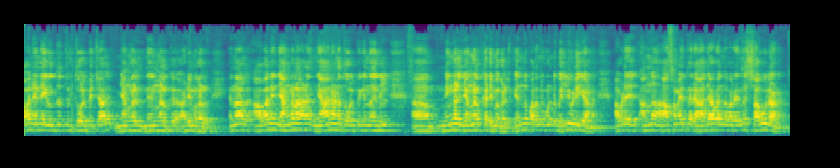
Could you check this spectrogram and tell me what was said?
അവൻ എന്നെ യുദ്ധത്തിൽ തോൽപ്പിച്ചാൽ ഞങ്ങൾ നിങ്ങൾക്ക് അടിമകൾ. എന്നാൽ അവനെ ഞങ്ങളാണ് ഞാനാണ് തോൽപ്പിക്കുന്നതെങ്കിൽ നിങ്ങൾ ഞങ്ങൾക്കടിമകൾ എന്ന് പറഞ്ഞുകൊണ്ട് വെല്ലുവിളിയാണ്. അവിടെ അന്ന് ആ സമയത്ത് രാജാവ് എന്ന് പറയുന്നത് ഷൗലാണ്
